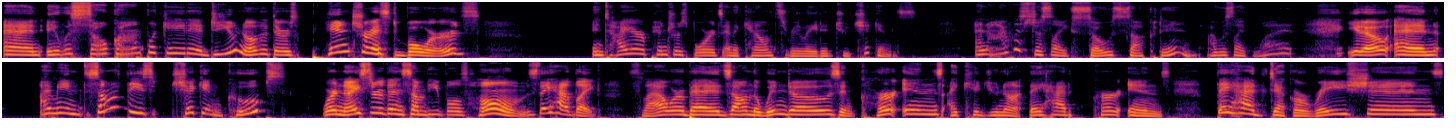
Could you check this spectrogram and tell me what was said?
And it was so complicated. Do you know that there's Pinterest boards, entire Pinterest boards and accounts related to chickens? And I was just like so sucked in. I was like, what? You know, and I mean, some of these chicken coops, were nicer than some people's homes. They had like flower beds on the windows and curtains. I kid you not. They had curtains. They had decorations.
